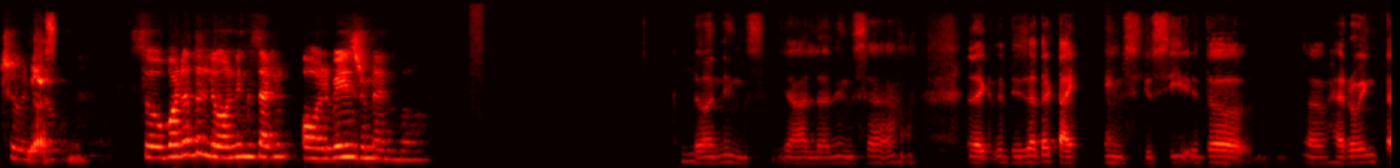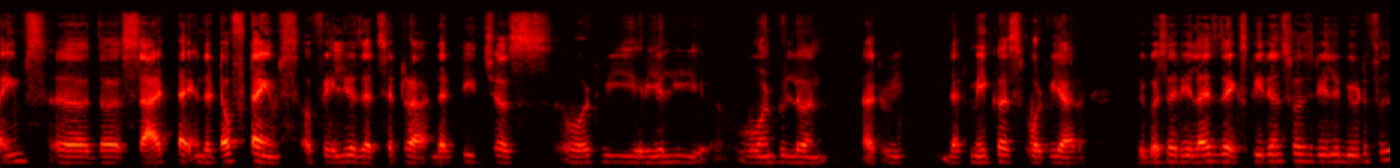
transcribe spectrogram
True, yes. true. So, what are the learnings that you always remember? Learnings, yeah, learnings. Uh, like these are the times you see the uh, harrowing times, uh, the sad time, the tough times of failures, etc. That teach us what we really want to learn. That we that make us what we are. Because i realized the experience was really beautiful.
